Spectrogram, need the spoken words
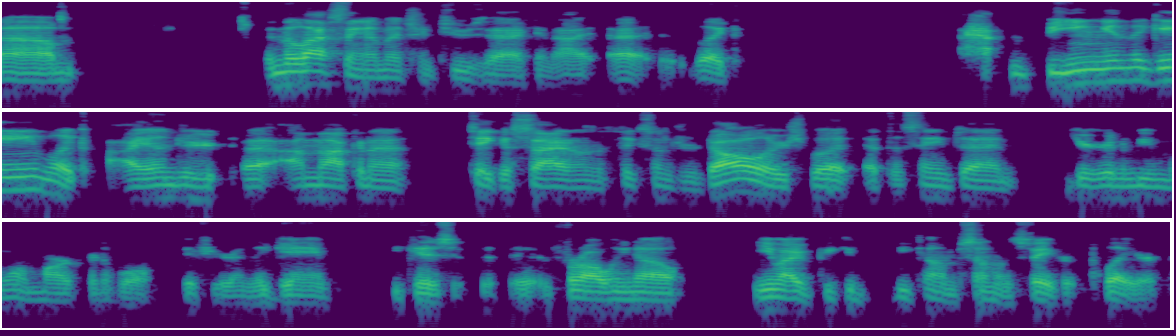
Um, and the last thing I mentioned too, Zach, and I, I like being in the game. Like I under, uh, I'm not gonna take a side on the six hundred dollars, but at the same time, you're gonna be more marketable if you're in the game because, uh, for all we know, you might be, become someone's favorite player,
